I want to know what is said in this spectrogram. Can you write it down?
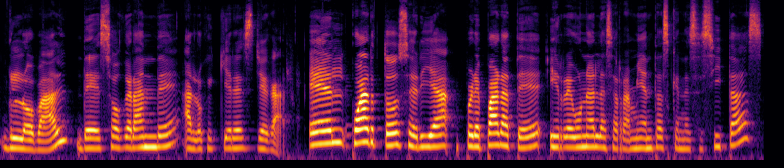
global de eso grande a lo que quieres llegar. El cuarto sería prepárate y reúna las herramientas que necesitas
